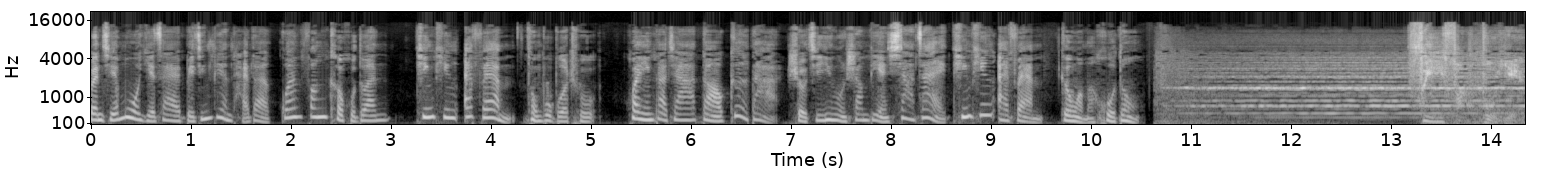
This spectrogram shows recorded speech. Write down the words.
本节目也在北京电台的官方客户端听听 FM 同步播出，欢迎大家到各大手机应用商店下载听听 FM，跟我们互动。非法不严，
